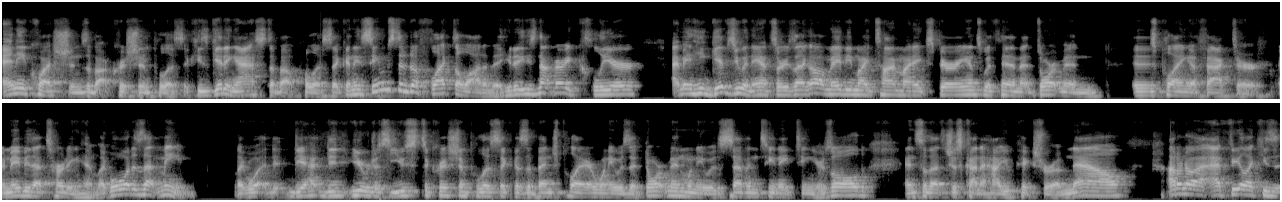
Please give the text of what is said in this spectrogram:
any questions about christian Pulisic. he's getting asked about Pulisic, and he seems to deflect a lot of it. He, he's not very clear. I mean he gives you an answer. He's like oh maybe my time my experience with him at dortmund is playing a factor and maybe that's hurting him. Like well what does that mean like what do you did you were just used to Christian Pulisic as a bench player when he was at Dortmund when he was 17, 18 years old. And so that's just kind of how you picture him now. I don't know. I feel like he's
